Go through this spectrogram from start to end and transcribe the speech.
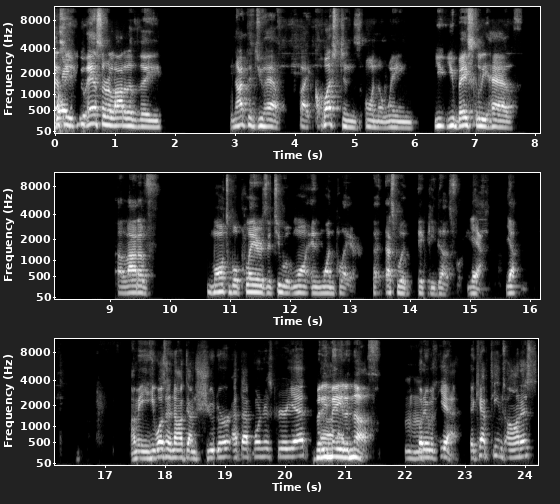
answer, you answer a lot of the. Not that you have like questions on the wing. You you basically have a lot of multiple players that you would want in one player. That, that's what Iggy does for you. Yeah. Yep. I mean, he wasn't a knockdown shooter at that point in his career yet, but he uh, made enough. Mm-hmm. But it was yeah, it kept teams honest,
